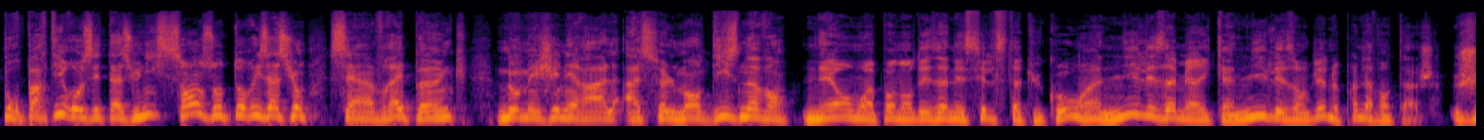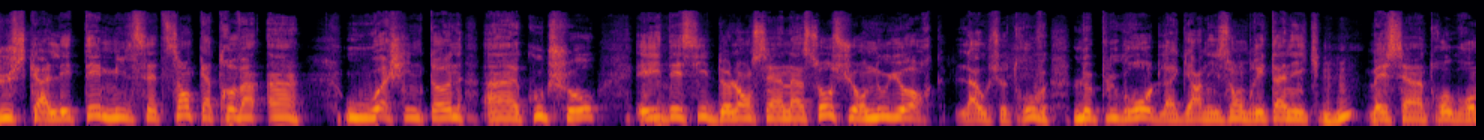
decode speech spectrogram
pour partir aux États-Unis sans autorisation. C'est un vrai punk, nommé général à seulement 19 ans. Néanmoins, pendant des années, c'est le statu quo. hein. Ni les Américains ni les Anglais ne prennent l'avantage. jusqu'à l'été 1781, où Washington a un coup de chaud et il décide de lancer un assaut sur New York, là où se trouve le plus gros de la garnison britannique. Mais c'est un trop gros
